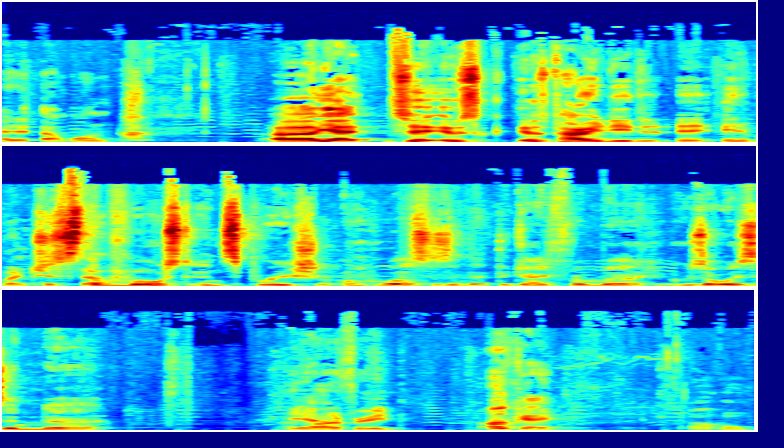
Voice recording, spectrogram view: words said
Edit that one. Uh, yeah, so it was it was parodied in, in a bunch It's of the stuff. most inspirational. Oh, who else is in that? The guy from uh, who's always in. Uh, I'm Yeah. not afraid. Okay. Oh, oh.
